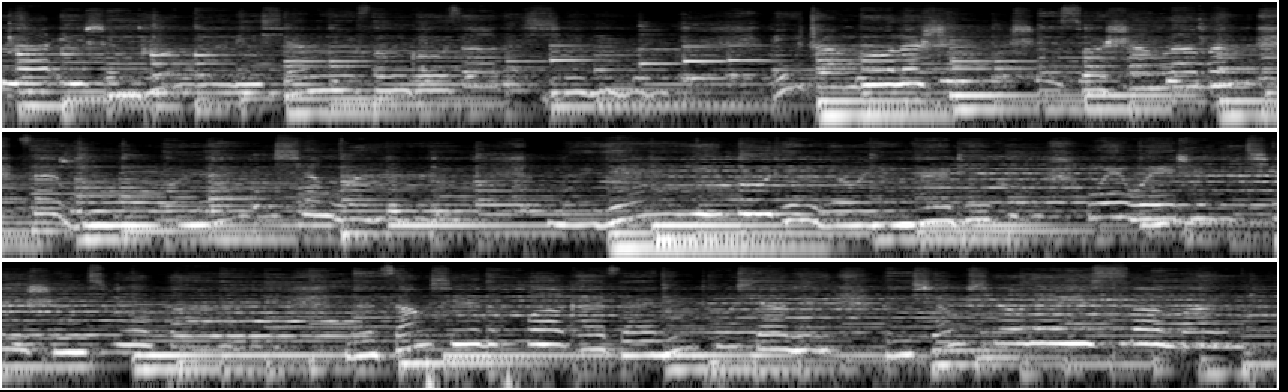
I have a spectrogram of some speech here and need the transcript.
那一声驼铃，像一封古早的信。你转过了身，是锁上了门。生作伴。那早谢的花开在泥土下面，等小小的雨洒满天。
